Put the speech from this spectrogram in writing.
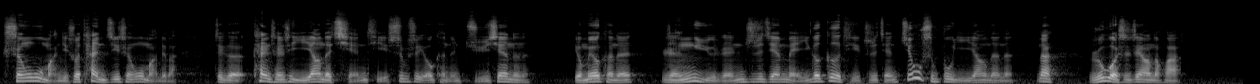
生物嘛，你说碳基生物嘛，对吧？这个看成是一样的前提，是不是有可能局限的呢？有没有可能？人与人之间，每一个个体之间就是不一样的呢？那如果是这样的话，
